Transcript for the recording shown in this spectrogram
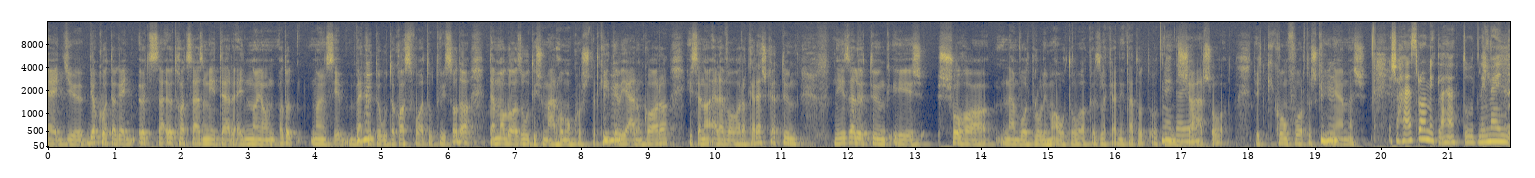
egy gyakorlatilag egy 5-600 méter egy nagyon, adott, nagyon szép mhm. bekötőutak, aszfaltút visz oda, de maga az út is már homokos. Tehát két uh-huh. éve járunk arra, hiszen a eleve arra kereskedtünk, nézelődtünk, és soha nem volt probléma autóval közlekedni, tehát ott, ott nincs sár soha. Úgyhogy komfortos, mhm. kényelmes. Uh-huh. És a házról mit lehet tudni? Mennyi,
